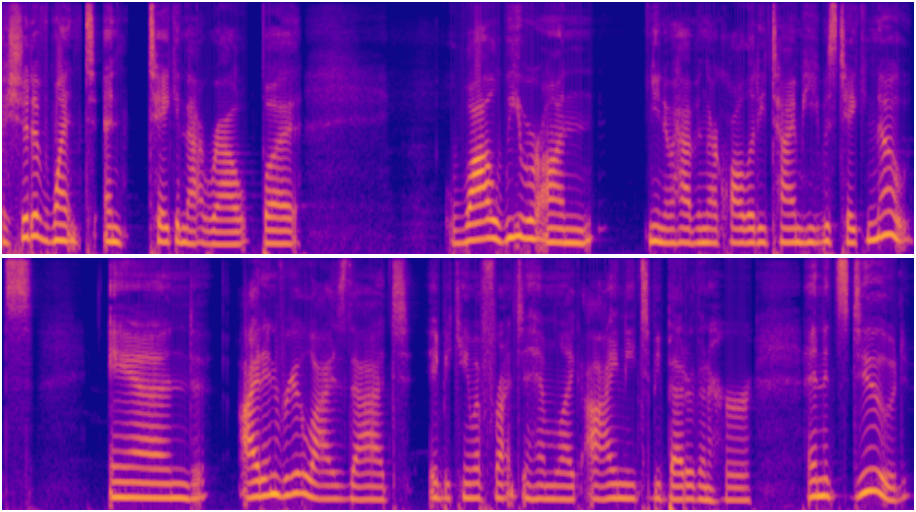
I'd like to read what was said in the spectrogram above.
I should have went and taken that route, but while we were on you know, having our quality time, he was taking notes. And I didn't realize that it became a front to him like, I need to be better than her. And it's, dude,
